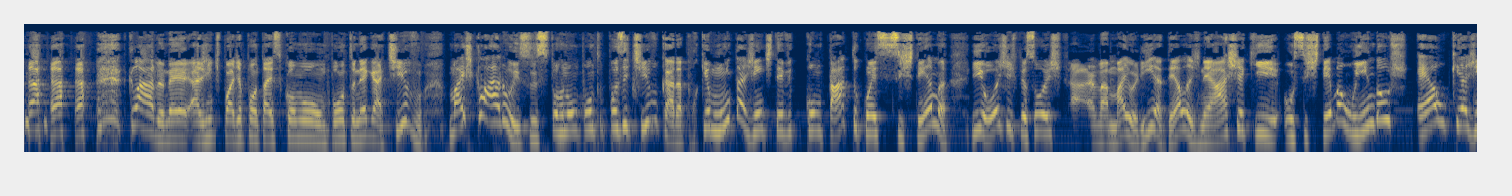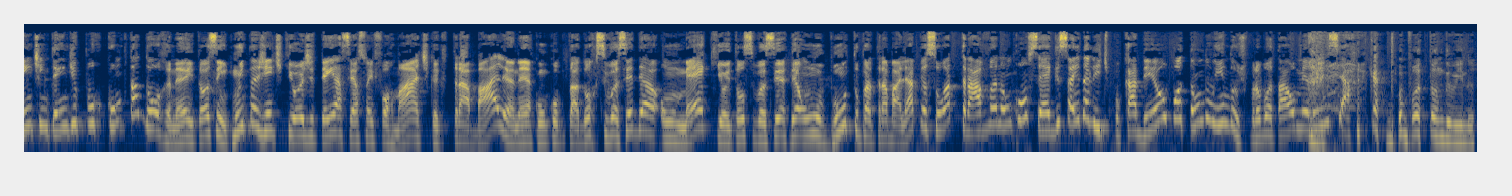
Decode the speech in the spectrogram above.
claro, né? A gente pode apontar isso como um ponto negativo, mas claro, isso se tornou um ponto positivo, cara, porque muita gente teve contato com esse sistema e hoje as pessoas, a, maioria delas, né, acha que o sistema Windows é o que a gente entende por computador, né? Então, assim, muita gente que hoje tem acesso à informática, que trabalha, né, com computador, se você der um Mac ou então se você der um Ubuntu para trabalhar, a pessoa trava, não consegue sair dali. Tipo, cadê o botão do Windows para botar o menu iniciar? cadê o botão do Windows?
